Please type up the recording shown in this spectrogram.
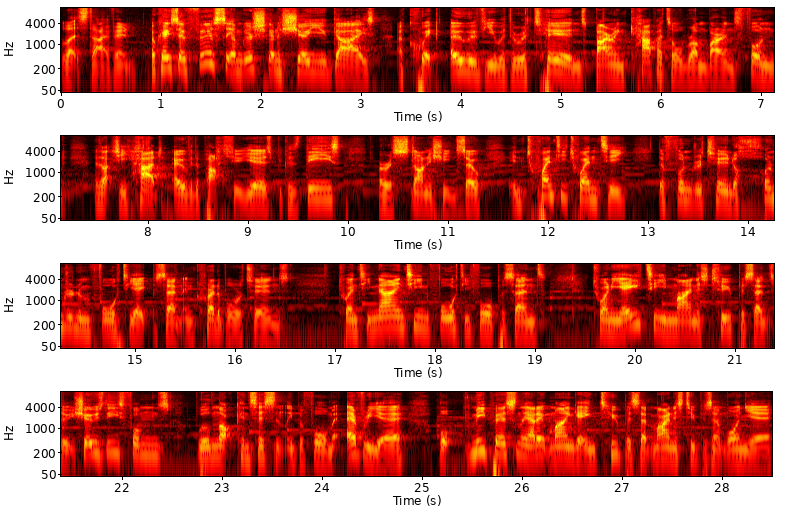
let's dive in. Okay, so firstly, I'm just going to show you guys a quick overview of the returns Baron Capital Ron Baron's fund has actually had over the past few years because these are astonishing. So in 2020, the fund returned 148%, incredible returns. 2019, 44%, 2018, minus 2%. So it shows these funds will not consistently perform every year. But me personally, I don't mind getting 2%, minus 2% one year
